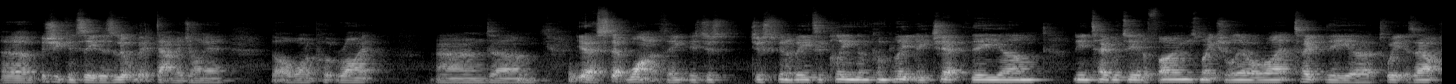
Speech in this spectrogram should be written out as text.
as you can see there's a little bit of damage on here that I want to put right and yeah step one I think is just just going to be to clean them completely check the um, the integrity of the phones make sure they're all right take the uh, tweeters out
